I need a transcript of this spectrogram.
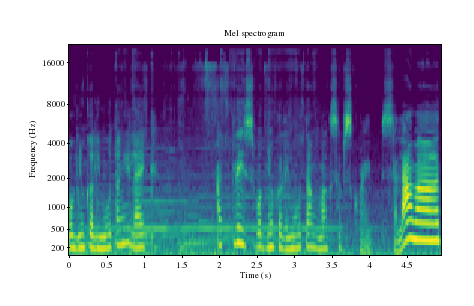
huwag nyo kalimutang i-like at please huwag nyo kalimutang mag-subscribe. Salamat!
